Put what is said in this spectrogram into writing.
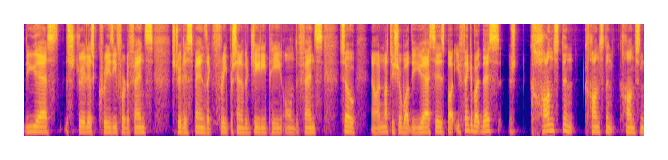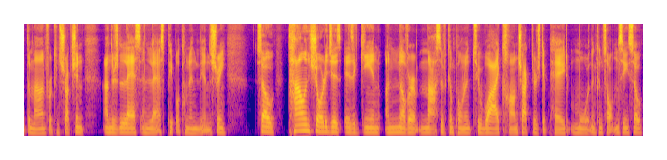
the US Australia's crazy for defense. Australia spends like 3% of their GDP on defense. So you know, I'm not too sure what the US is but you think about this there's constant constant constant demand for construction and there's less and less people coming into the industry. So talent shortages is again another massive component to why contractors get paid more than consultancy. So,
